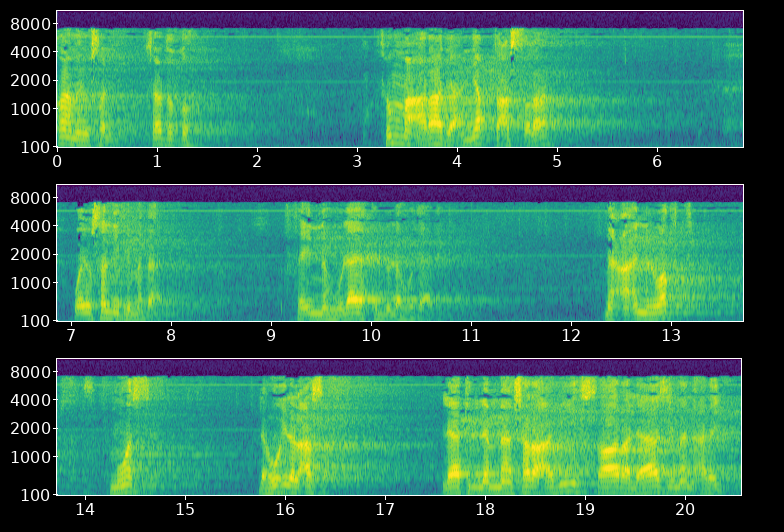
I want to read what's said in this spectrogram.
قام يصلي صلاة الظهر ثم أراد أن يقطع الصلاة ويصلي فيما بعد فإنه لا يحل له ذلك مع أن الوقت موسع له إلى العصر لكن لما شرع فيه صار لازما عليه.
